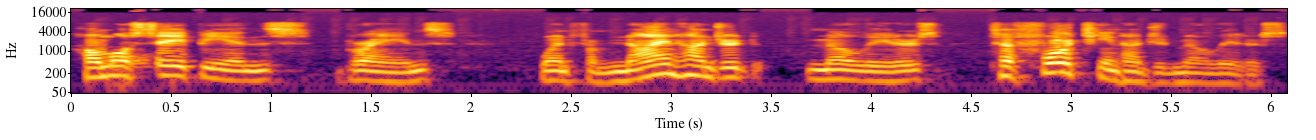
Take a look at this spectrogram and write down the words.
Homo sapiens brains went from 900 milliliters to 1400 milliliters.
